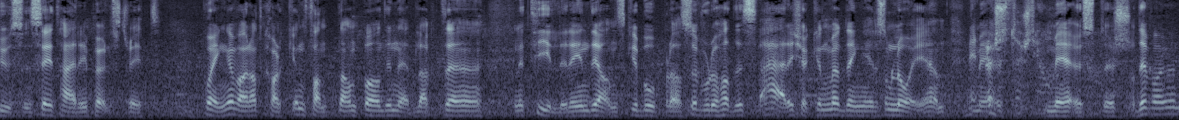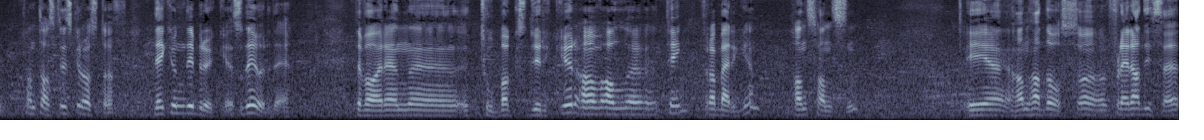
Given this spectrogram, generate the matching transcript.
huset sitt her i Pearl Street. Poenget var at kalken fant han på de nedlagte eller tidligere indianske boplasser, hvor du hadde svære kjøkkenmøddinger som lå igjen med, med, østers, ja. med østers. Og Det var jo en fantastisk råstoff. Det kunne de bruke, så det gjorde de. Det var en uh, tobakksdyrker av alle ting, fra Bergen. Hans Hansen. I, han hadde også flere av disse.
